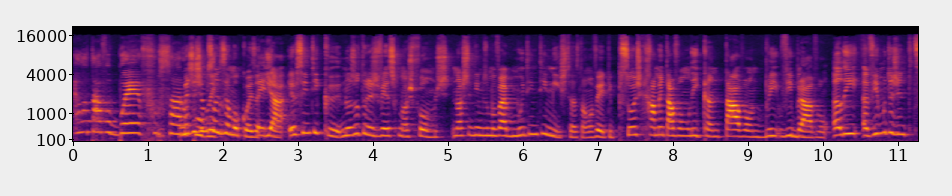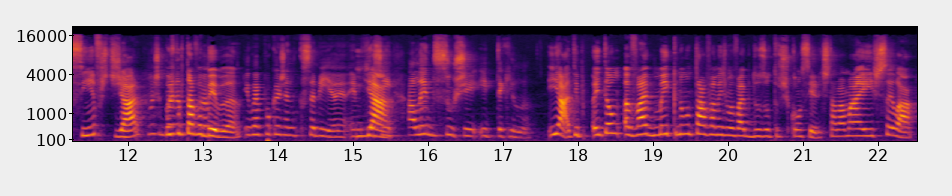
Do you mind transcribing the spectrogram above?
ela estava bué a forçar Mas o deixa-me só dizer uma coisa. Yeah, eu senti que nas outras vezes que nós fomos, nós sentimos uma vibe muito intimista, estão a ver? Tipo, pessoas que realmente estavam ali, cantavam, vi- vibravam. Ali havia muita gente sim a festejar, mas, Mas porque estava bêbada. Eu é pouca gente que sabia, em, Yeah. assim, além de sushi e de tequila. Yeah, tipo, então a vibe meio que não estava a mesma vibe dos outros concertos, estava mais, sei lá.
